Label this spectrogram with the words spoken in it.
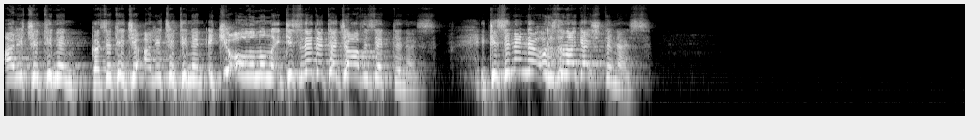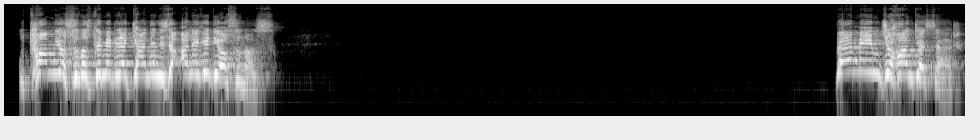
Ali Çetin'in, gazeteci Ali Çetin'in iki oğlunun ikisine de tecavüz ettiniz. İkisinin de ırzına geçtiniz. Utanmıyorsunuz değil mi? Bir de kendinize Alevi diyorsunuz. Ben miyim Cihan Keser?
